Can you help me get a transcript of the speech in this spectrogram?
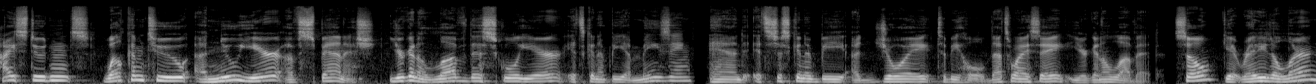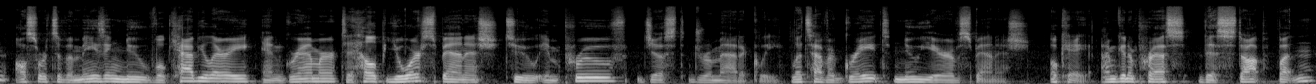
Hi students, welcome to a new year of Spanish. You're going to love this school year. It's going to be amazing and it's just going to be a joy to behold. That's why I say you're going to love it. So get ready to learn all sorts of amazing new vocabulary and grammar to help your Spanish to improve just dramatically. Let's have a great new year of Spanish. Okay, I'm going to press this stop button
